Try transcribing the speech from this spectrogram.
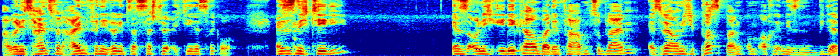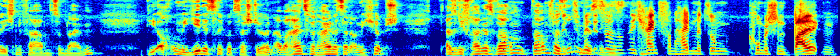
Aber dieses Heinz von Heiden finde ich wirklich, das zerstört echt jedes Trikot. Es ist nicht Teddy, es ist auch nicht Edeka, um bei den Farben zu bleiben. Es wäre auch nicht die Postbank, um auch in diesen widerlichen Farben zu bleiben, die auch irgendwie jedes Trikot zerstören. Aber Heinz von Heiden ist halt auch nicht hübsch. Also die Frage ist, warum, warum versuchen wir das Zumindest ist es nicht Heinz von Heiden mit so einem komischen Balken.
